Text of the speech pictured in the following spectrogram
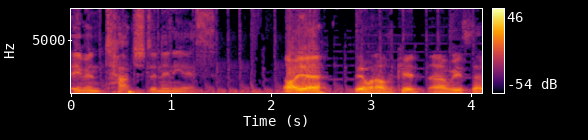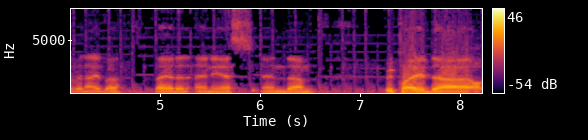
even touched an NES? Oh yeah, yeah. When I was a kid, uh, we used to have a neighbour. They had an NES, and um, we played uh,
